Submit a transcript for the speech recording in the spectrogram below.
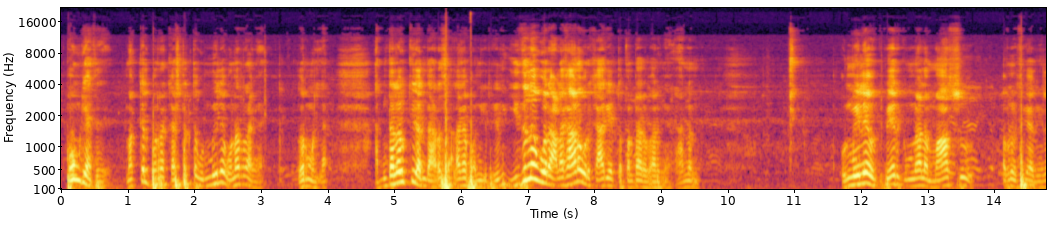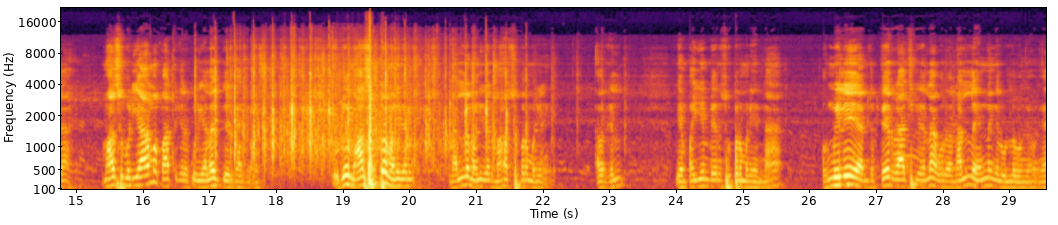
போக முடியாது. மக்கள் படுற கஷ்டத்தை உண்மையிலே உணர்றாங்க. கவர்மெண்ட்டில் அந்தளவுக்கு அந்த அரசு அழகாக பண்ணிக்கிட்டு இருக்குது. இதில் ஒரு அழகான ஒரு காரியத்தை பண்ணுறாரு பாருங்க அண்ணன். உண்மையிலே அவருக்கு பேருக்கு முன்னால் மாசு அப்படின்னு வச்சுக்காதீங்களா? மாசுபடியாமல் பார்த்துக்கிற கூடிய அளவுக்கு இருக்காருங்க ஒரு மாசற்ற மனிதன் நல்ல மனிதர் மகா சுப்பிரமணியன் அவர்கள். என் பையன் பேர் சுப்பிரமணியன்னா உண்மையிலே அந்த பேர் ராஜ்கியெல்லாம் ஒரு நல்ல எண்ணங்கள் உள்ளவங்க அவங்க.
